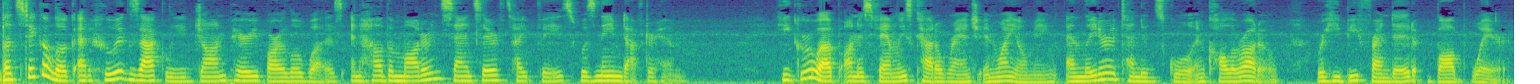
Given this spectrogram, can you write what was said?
Let's take a look at who exactly John Perry Barlow was and how the modern sans serif typeface was named after him. He grew up on his family's cattle ranch in Wyoming and later attended school in Colorado, where he befriended Bob Weir,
